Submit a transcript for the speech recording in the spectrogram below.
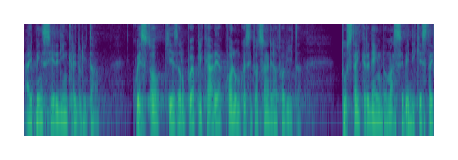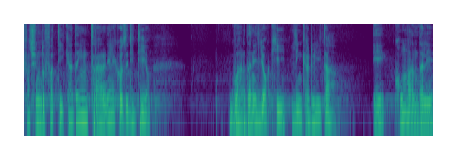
ai pensieri di incredulità. Questo, Chiesa, lo puoi applicare a qualunque situazione della tua vita. Tu stai credendo, ma se vedi che stai facendo fatica ad entrare nelle cose di Dio, guarda negli occhi l'incredulità e comandali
